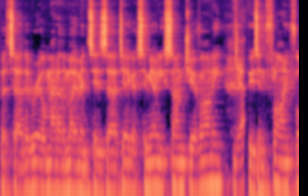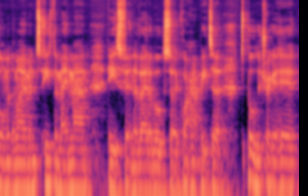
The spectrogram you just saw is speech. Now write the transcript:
But uh, the real man of the moment is uh, Diego Simeone's son, Giovanni, yeah. who's in flying form at the moment. He's the main man. He's fit and available, so quite happy to, to pull the trigger here.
